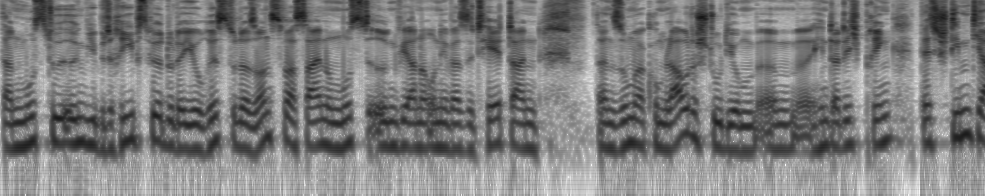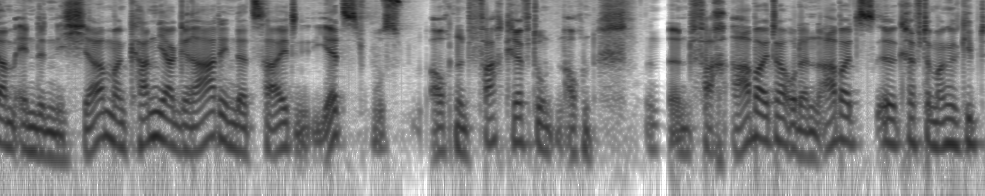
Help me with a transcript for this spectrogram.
dann musst du irgendwie Betriebswirt oder Jurist oder sonst was sein und musst irgendwie an der Universität dein, dein Summa Cum Laude Studium ähm, hinter dich bringen. Das stimmt ja am Ende nicht. Ja? Man kann ja gerade in der Zeit jetzt, wo es auch einen Fachkräfte und auch einen, einen Facharbeiter oder einen Arbeitskräftemangel gibt,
